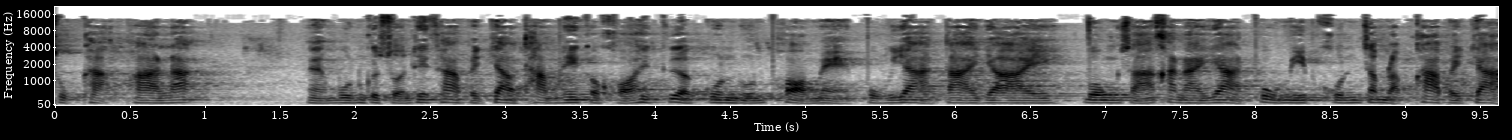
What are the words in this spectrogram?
สุขะภาละบุญกุศลที่ข้าพเจ้าทำนี้ก็ขอให้เกื้อกูลหนุนพ่อแม่ปู่ย่าตายาย วงศาคณาญาติผู้มีคุณสำหรับข้าพเจ้า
